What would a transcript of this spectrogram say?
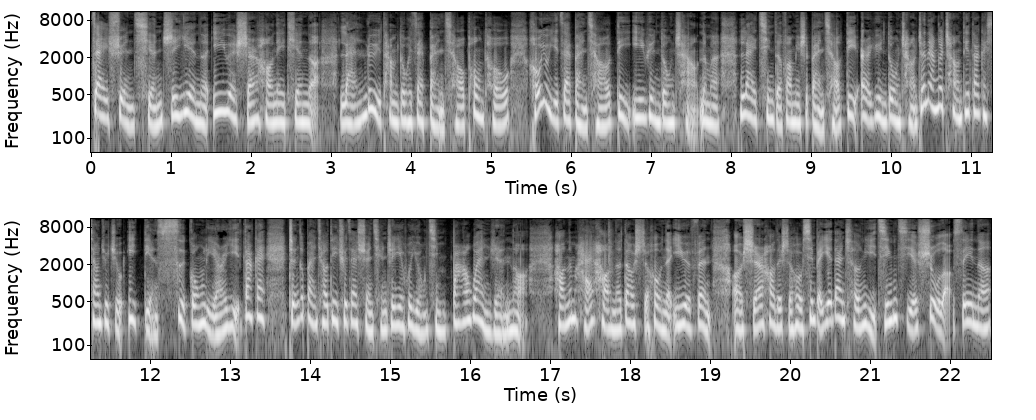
在选前之夜呢，一月十二号那天呢，蓝绿他们都会在板桥碰头。侯友宜在板桥第一运动场，那么赖清德方面是板桥第二运动场，这两个场地大概相距只有一点四公里而已。大概整个板桥地区在选前之夜会涌进八万人呢。好，那么还好呢，到时候呢，一月份呃十二号的时候，新北耶诞城已经结束了，所以呢，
